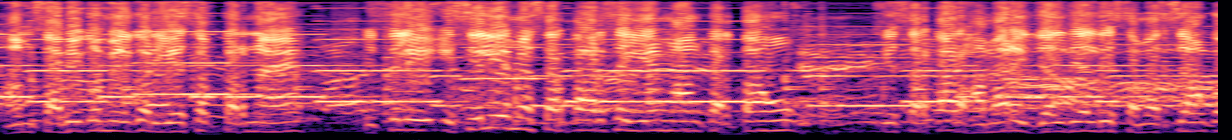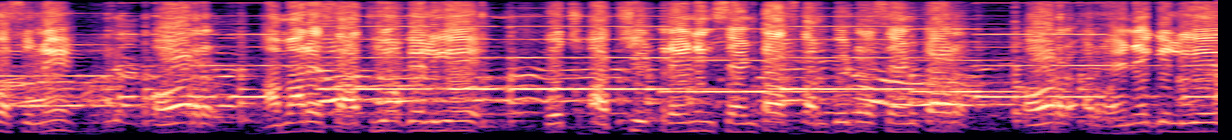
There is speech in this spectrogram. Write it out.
हम सभी को मिलकर ये सब करना है। इसलिए इसीलिए मैं सरकार से ये मांग करता हूँ कि सरकार हमारी जल्दी जल्दी समस्याओं को सुने और हमारे साथियों के लिए कुछ अच्छी ट्रेनिंग सेंटर्स कंप्यूटर सेंटर और रहने के लिए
